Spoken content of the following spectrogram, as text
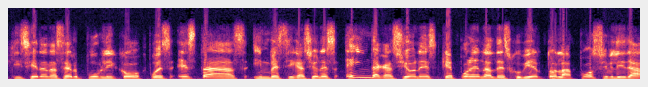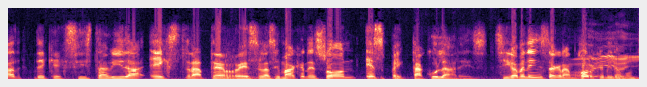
quisieran hacer público pues estas investigaciones e indagaciones que ponen al descubierto la posibilidad de que exista vida extraterrestre. Las imágenes son espectaculares. Sígame en Instagram, Jorge Miramontes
